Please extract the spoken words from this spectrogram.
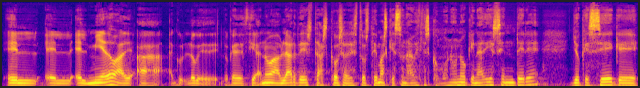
el, el, miedo a, lo, que, decía, ¿no? A hablar de estas cosas, de estos temas que son a veces como, no, no, que nadie se entere, yo que sé, que,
